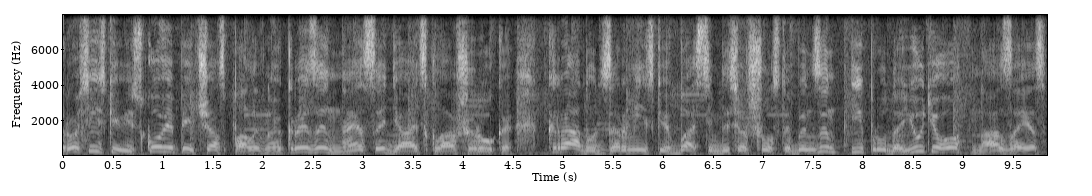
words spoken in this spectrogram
Російські військові під час паливної кризи не сидять, склавши руки, крадуть з армійських баз 76 бензин і продають його на АЗС.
